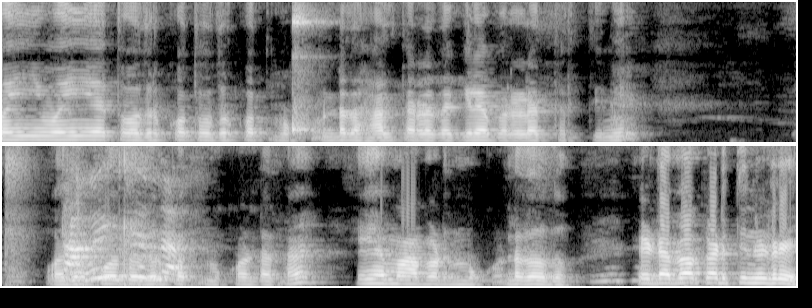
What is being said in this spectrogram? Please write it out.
ಒಯ್ ಒಯ್ ಅಂತ ಒದರ್ಕೋತ ಒದರ್ಕೋತ ಮಕ್ಕೊಂಡದ ಹಾಲು ತರೋದಾಗಿಲ್ಲ ಬರಲ್ಲ ತರ್ತೀನಿ ಒದರ್ಕೋತ ಒದರ್ಕೋತ ಮಕ್ಕೊಂಡದ. ಏ ಮಾಡ್ಬಾರ್ದು ಮಕ್ಕೊಂಡದ ಅದು. ಏ ಡಬ್ಬ ಕಟ್ತೀನಿ ರೀ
